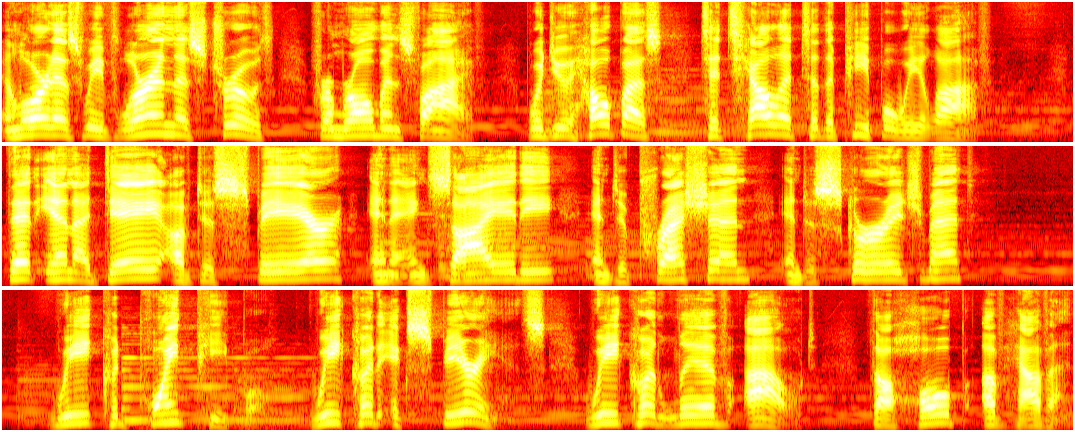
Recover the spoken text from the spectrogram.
And Lord, as we've learned this truth from Romans 5, would you help us to tell it to the people we love? That in a day of despair and anxiety and depression and discouragement, we could point people, we could experience, we could live out the hope of heaven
